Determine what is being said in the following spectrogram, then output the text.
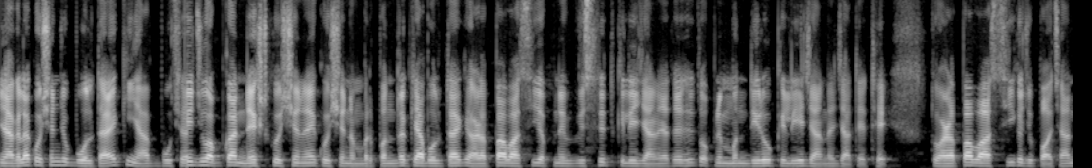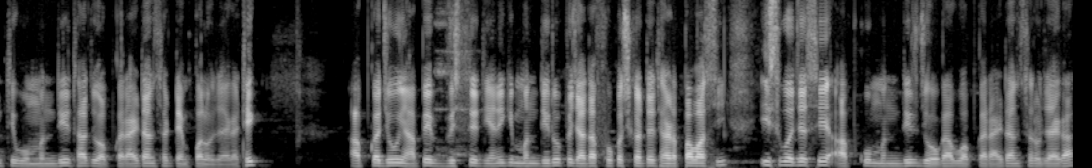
यहाँ अगला क्वेश्चन जो बोलता है कि यहाँ पूछ रहे जो आपका नेक्स्ट क्वेश्चन है क्वेश्चन नंबर पंद्रह क्या बोलता है कि हड़प्पावासी अपने विस्तृत के लिए जाने जाते थे तो अपने मंदिरों के लिए जाने जाते थे। तो हड़प्पावासी का जो पहचान थी, वो मंदिर था, जो आपका राइट आंसर टेंपल हो जाएगा, ठीक? आपका जो यहाँ पे विस्तृत यानी कि मंदिरों पे ज़्यादा फोकस करते थे हड़प्पावासी, इस वजह से आपको मंदिर जो होगा वो आपका राइट आंसर हो जाएगा।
